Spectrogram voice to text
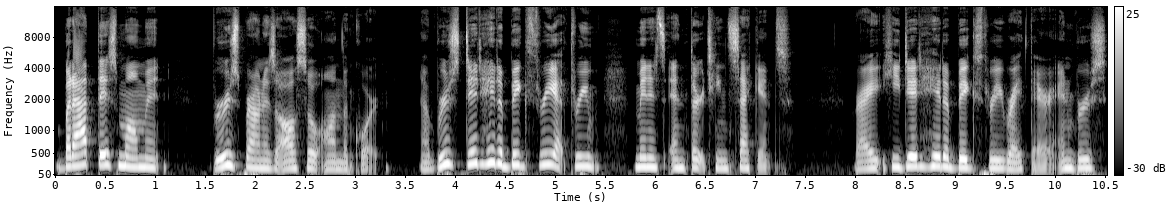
but at this moment, Bruce Brown is also on the court. Now, Bruce did hit a big three at 3 minutes and 13 seconds right? He did hit a big three right there. And Bruce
